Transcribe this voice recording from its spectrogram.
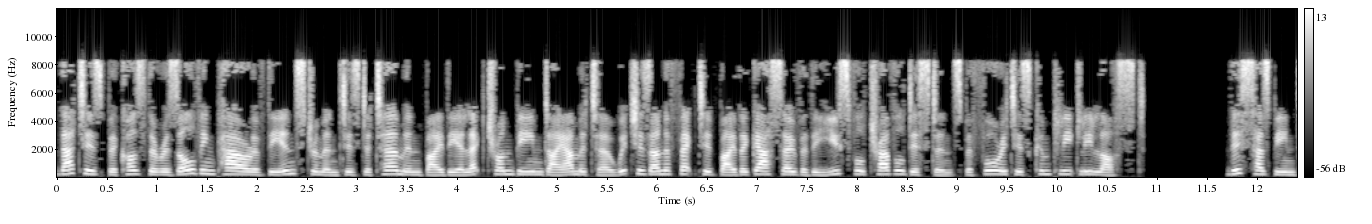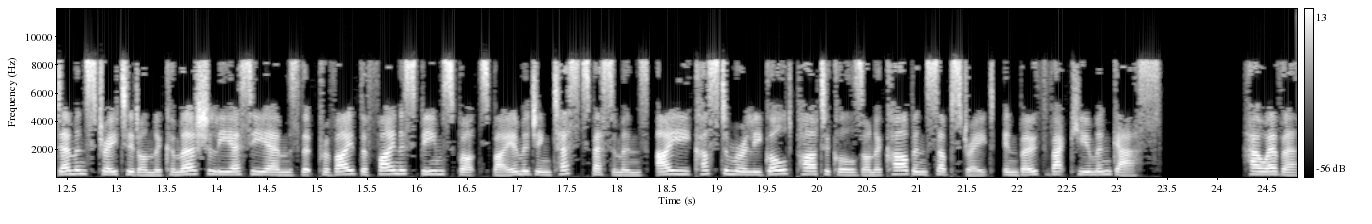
That is because the resolving power of the instrument is determined by the electron beam diameter which is unaffected by the gas over the useful travel distance before it is completely lost. This has been demonstrated on the commercial ESEMs that provide the finest beam spots by imaging test specimens, i.e. customarily gold particles on a carbon substrate, in both vacuum and gas. However,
